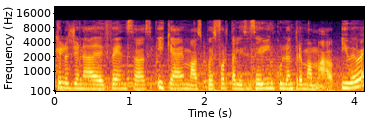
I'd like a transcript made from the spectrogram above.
que los llena de defensas y que además pues fortalece ese vínculo entre mamá y bebé.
